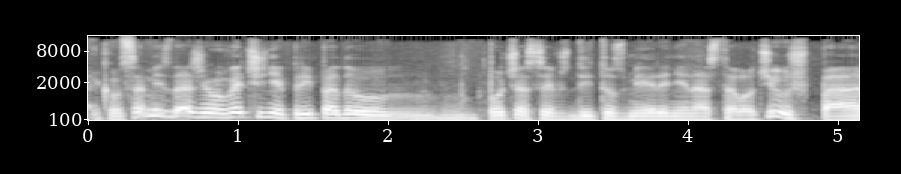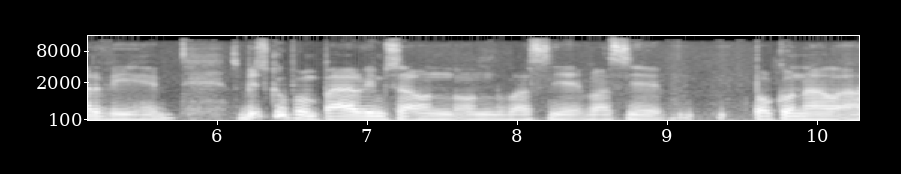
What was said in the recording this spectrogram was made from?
ako sa mi zdá, že vo väčšine prípadov počase vždy to zmierenie nastalo. Či už Párvy. He. S biskupom Párvym sa on, on vlastne, vlastne pokonal a, a,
